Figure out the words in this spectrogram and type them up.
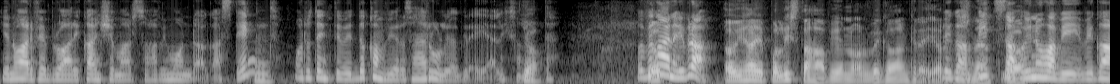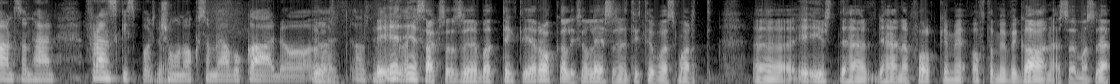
januari, februari, kanske mars så har vi måndagar stängt. Och då tänkte vi, då kan vi göra så här roliga grejer liksom Ja. lite. Och vegan är ju bra. Och vi har ju på listan har vi ju någon vegangrejer. Vegan Sån här- pizza ja. och nu har vi vegan sån här franskisportion också med avokado och Ja. allt En, en sak så, så jag bara tänkte, jag råkade liksom läsa, så jag tyckte det var smart, är just det här, det här när folk är med, ofta med veganer, så man sådär,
